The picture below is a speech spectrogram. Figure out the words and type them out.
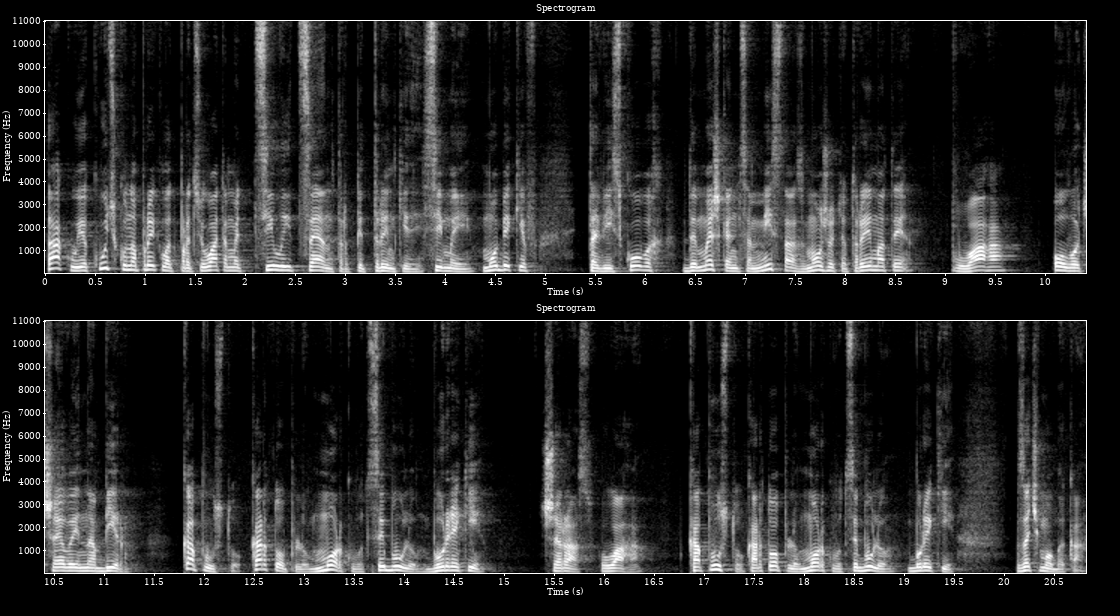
Так, у Якутську, наприклад, працюватиме цілий центр підтримки сімей мобіків та військових, де мешканцям міста зможуть отримати увага, овочевий набір: капусту, картоплю, моркву, цибулю, буряки. Ще раз, увага! Капусту, картоплю, моркву, цибулю, буряки. За чмобика.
